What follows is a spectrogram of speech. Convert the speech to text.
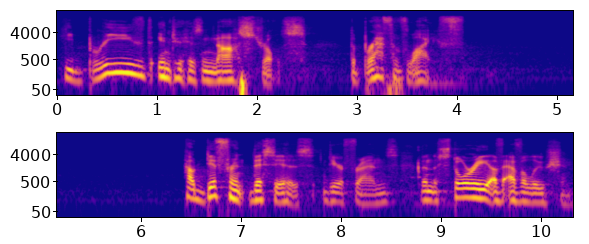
He breathed into his nostrils the breath of life. How different this is, dear friends, than the story of evolution.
